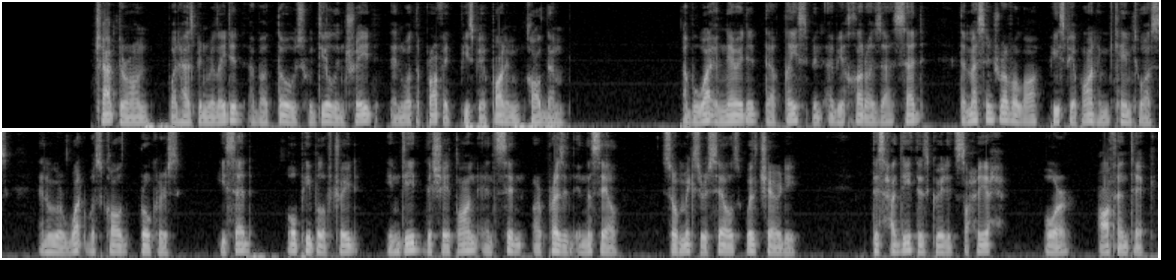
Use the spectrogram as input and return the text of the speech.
Chapter on what has been related about those who deal in trade and what the Prophet, peace be upon him, called them. Abu Wa'il narrated that Qais bin Abi Kharaza said, The Messenger of Allah, peace be upon him, came to us, and we were what was called brokers. He said, O people of trade, indeed the shaitan and sin are present in the sale, so mix your sales with charity. This hadith is graded sahih or authentic.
